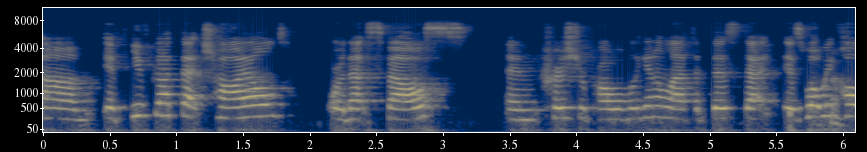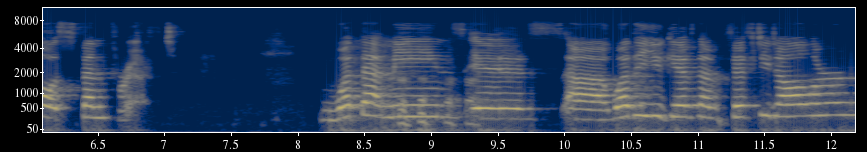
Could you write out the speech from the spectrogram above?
um, if you've got that child or that spouse, and Chris, you're probably going to laugh at this, that is what we call a spendthrift. What that means is uh, whether you give them $50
